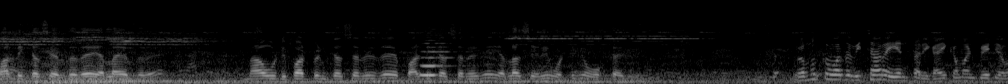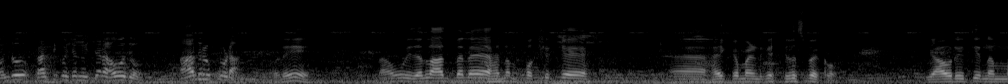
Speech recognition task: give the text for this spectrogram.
ಪಾರ್ಟಿ ಕೆಲಸ ಇರ್ತದೆ ಎಲ್ಲ ಇರ್ತದೆ. ನಾವು ಡಿಪಾರ್ಟ್ಮೆಂಟ್ ಕೆಲಸ ಇದೆ ಪಾರ್ಟಿ ಕೆಲಸ ಇದೆ ಎಲ್ಲ ಸೇರಿ ಒಟ್ಟಿಗೆ ಹೋಗ್ತಾ ಇದ್ವಿ ಪ್ರಮುಖವಾದ ವಿಚಾರ ಏನು ಸರ್ ಈಗ ಹೈಕಮಾಂಡ್ ಭೇಟಿ ಒಂದು ಪ್ರಾಸಿಕ್ಯೂಷನ್ ವಿಚಾರ? ಹೌದು ಆದರೂ ಕೂಡ. ನೋಡಿ ನಾವು ಇದೆಲ್ಲ ಆದಮೇಲೆ ನಮ್ಮ ಪಕ್ಷಕ್ಕೆ ಹೈಕಮಾಂಡ್ಗೆ ತಿಳಿಸ್ಬೇಕು. ಯಾವ ರೀತಿ ನಮ್ಮ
